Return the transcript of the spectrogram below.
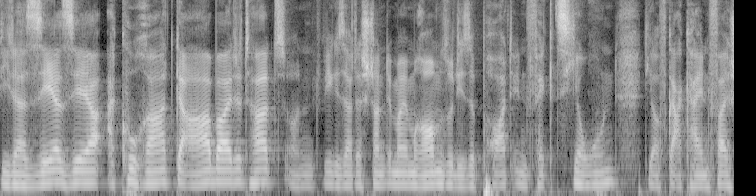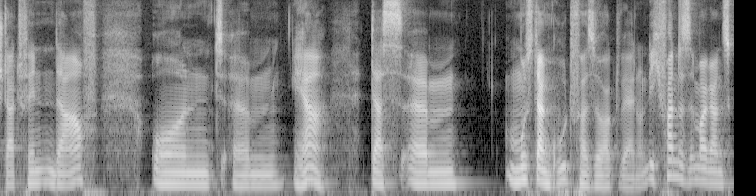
die da sehr, sehr akkurat gearbeitet hat. Und wie gesagt, es stand immer im Raum so diese Portinfektion, die auf gar keinen Fall stattfinden darf. Und ähm, ja, das. Ähm, muss dann gut versorgt werden. Und ich fand es immer ganz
